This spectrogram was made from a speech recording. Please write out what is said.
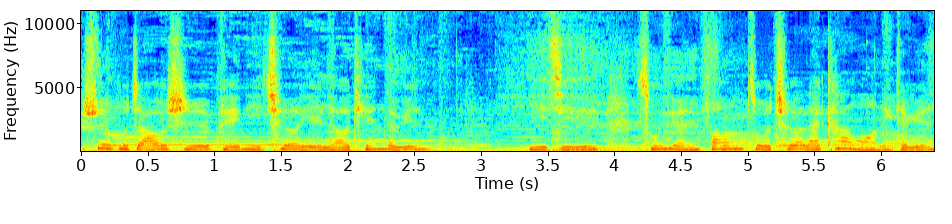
睡不着时陪你彻夜聊天的人，以及从远方坐车来看望你的人，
